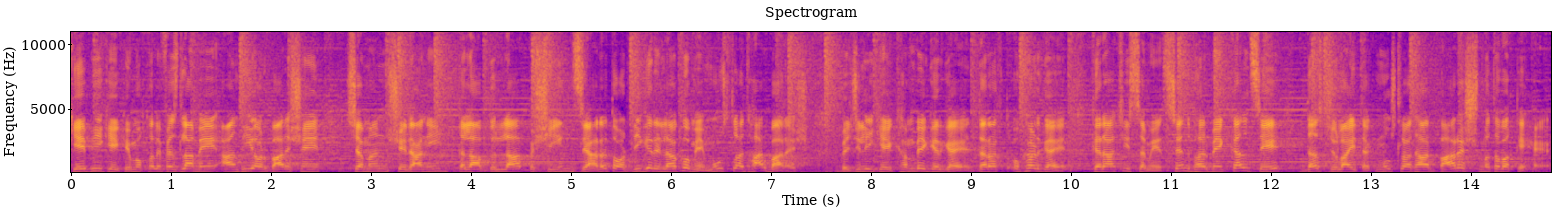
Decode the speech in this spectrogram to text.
के पी के, के मुख्तलिफ़ अजला में आंधी और बारिशें। चमन शेरानी कला अब्दुल्ला पशीन ज्यारत और दीगर इलाकों में मूसलाधार बारिश। बिजली के खंभे गिर गए दरख्त उखड़ गए। कराची समेत सिंध भर में कल से 10 जुलाई तक मूसलाधार बारिश मुतव है।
